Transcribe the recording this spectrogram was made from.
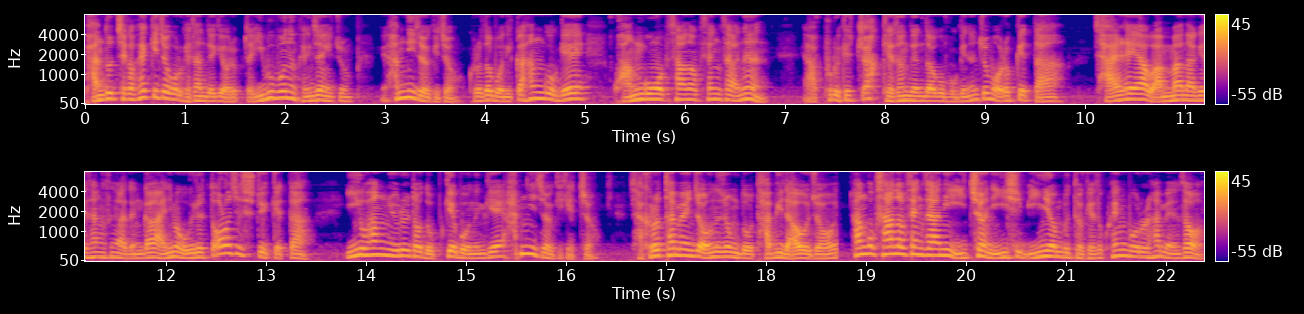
반도체가 획기적으로 계산되기 어렵다. 이 부분은 굉장히 좀 합리적이죠. 그러다 보니까 한국의 광공업 산업 생산은 앞으로 이렇게 쫙 개선된다고 보기는 좀 어렵겠다. 잘해야 완만하게 상승하든가 아니면 오히려 떨어질 수도 있겠다. 이 확률을 더 높게 보는 게 합리적이겠죠. 자, 그렇다면 이제 어느 정도 답이 나오죠. 한국 산업 생산이 2022년부터 계속 횡보를 하면서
